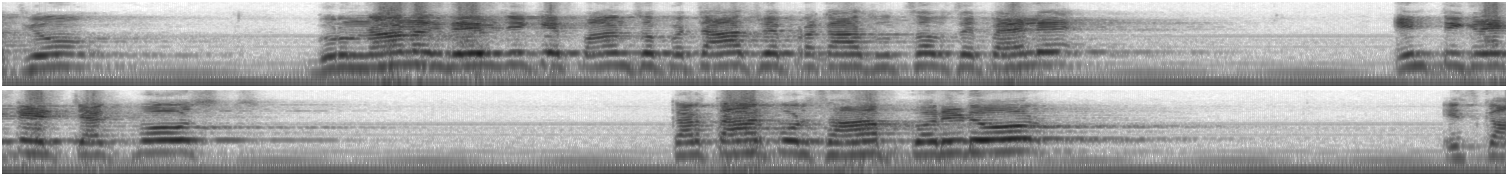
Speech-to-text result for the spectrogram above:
साथियों, गुरु नानक देव जी के 550वें प्रकाश उत्सव से पहले इंटीग्रेटेड चेक पोस्ट करतारपुर साहब कॉरिडोर, इसका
